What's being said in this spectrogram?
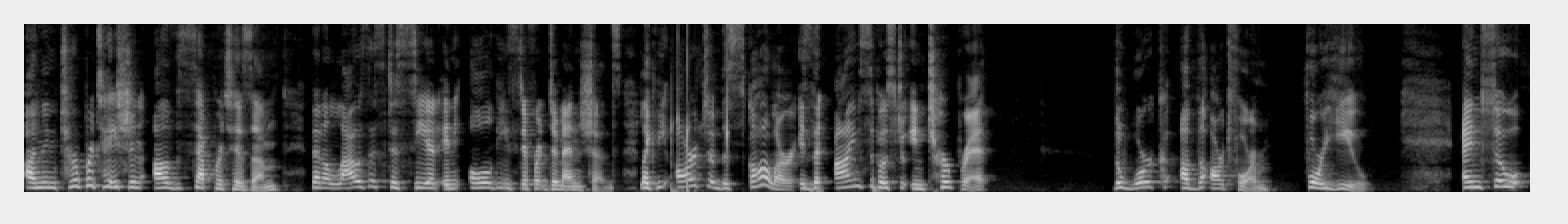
an interpretation of separatism that allows us to see it in all these different dimensions. Like the art of the scholar is that I'm supposed to interpret the work of the art form for you. And so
